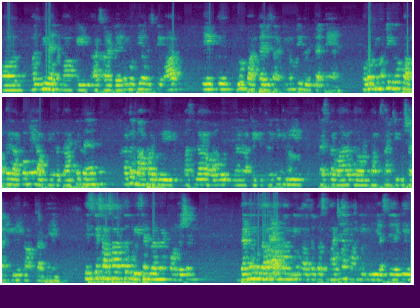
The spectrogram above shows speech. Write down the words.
اور مذہبی رہنما کی ہر سال ٹریننگ ہوتی ہے اور اس کے بعد ایک گروپ آتا ہے جیسا کمیونٹی گروپ کہتے ہیں۔ اور وہ کمیونٹی گروپ اپنے علاقوں میں اپنی مدد کے تحت اگر وہاں پر کوئی مسئلہ ہو یا علاقے کی ترقی کے لیے فیصلہ آباد اور پاکستان کی خوشحالی کے لیے کام کرتے ہیں۔ اس کے ساتھ ساتھ پیس اینڈ ڈیولپمنٹ فاؤنڈیشن بین المذہب مانگی خاص طور پر سماجی مانگی کے لیے ایسے ہے کہ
